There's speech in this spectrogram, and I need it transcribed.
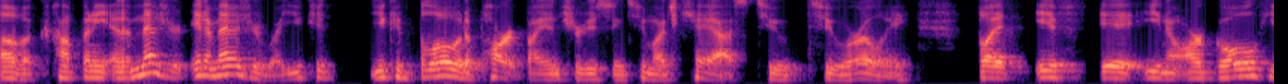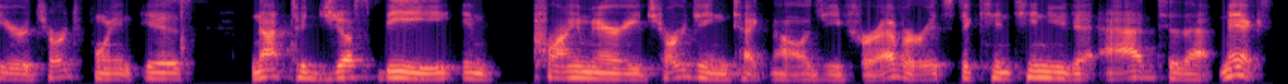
of a company in a measure in a measured way. You could you could blow it apart by introducing too much chaos too too early. But if it, you know our goal here at ChargePoint is not to just be in primary charging technology forever. It's to continue to add to that mix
